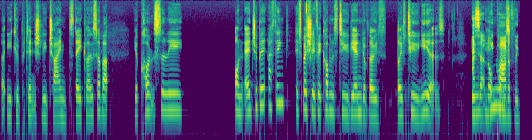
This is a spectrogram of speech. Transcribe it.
that you could potentially try and stay closer, but you're constantly on edge a bit. I think, especially if it comes to the end of those those two years. Is and that not part wants... of the?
